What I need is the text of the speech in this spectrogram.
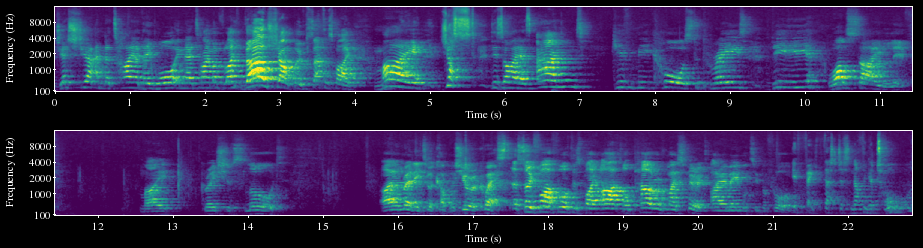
gesture, and attire they wore in their time of life, thou shalt both satisfy my just desires and give me cause to praise thee whilst I live. My gracious lord, I am ready to accomplish your request, as so far forth as by art or power of my spirit I am able to perform. If faith, that's just nothing at all.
